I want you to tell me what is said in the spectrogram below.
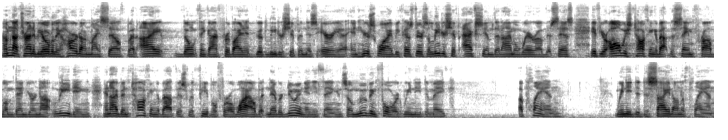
I'm not trying to be overly hard on myself, but I don't think I've provided good leadership in this area. And here's why because there's a leadership axiom that I'm aware of that says if you're always talking about the same problem, then you're not leading. And I've been talking about this with people for a while, but never doing anything. And so moving forward, we need to make a plan. We need to decide on a plan.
